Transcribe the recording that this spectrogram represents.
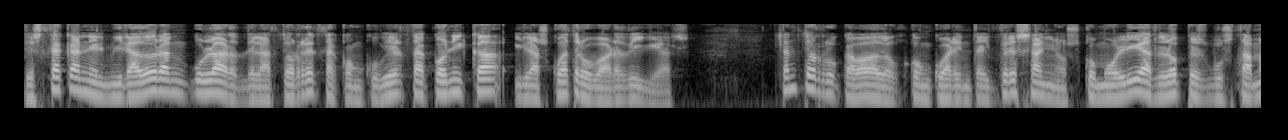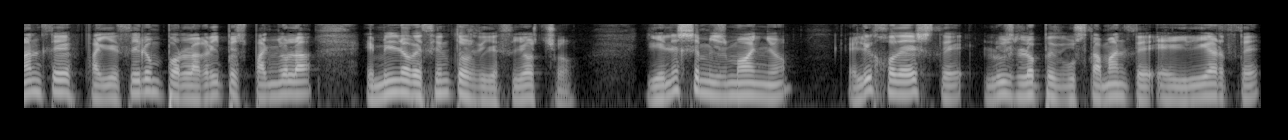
Destacan el mirador angular de la torreta con cubierta cónica y las cuatro buhardillas. Tanto Rucabado, con 43 años, como Elías López Bustamante fallecieron por la gripe española en 1918, y en ese mismo año, el hijo de este, Luis López Bustamante e Iriarte,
